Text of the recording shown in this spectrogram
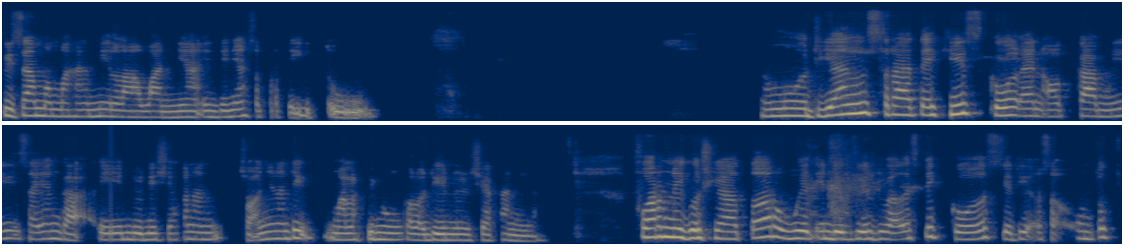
bisa memahami lawannya intinya seperti itu Kemudian strategi goal and outcome ini saya nggak Indonesia kan soalnya nanti malah bingung kalau di Indonesia kan ya. For negotiator with individualistic goals, jadi untuk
